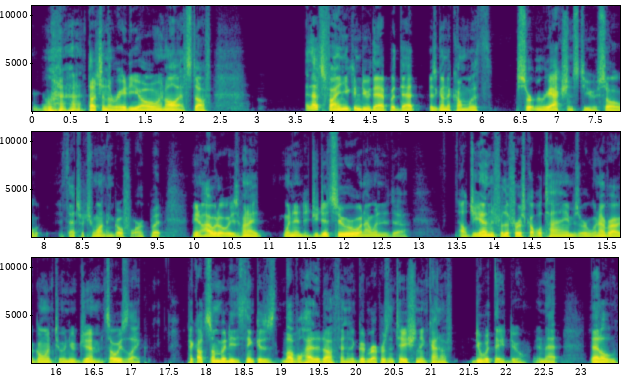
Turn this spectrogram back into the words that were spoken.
touching the radio and all that stuff. And that's fine. You can do that, but that is going to come with certain reactions to you. So if that's what you want, then go for it. But you know, I would always when I went into jujitsu or when I went into LGN for the first couple times or whenever I would go into a new gym, it's always like pick out somebody you think is level headed enough and a good representation and kind of do what they do. And that that'll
